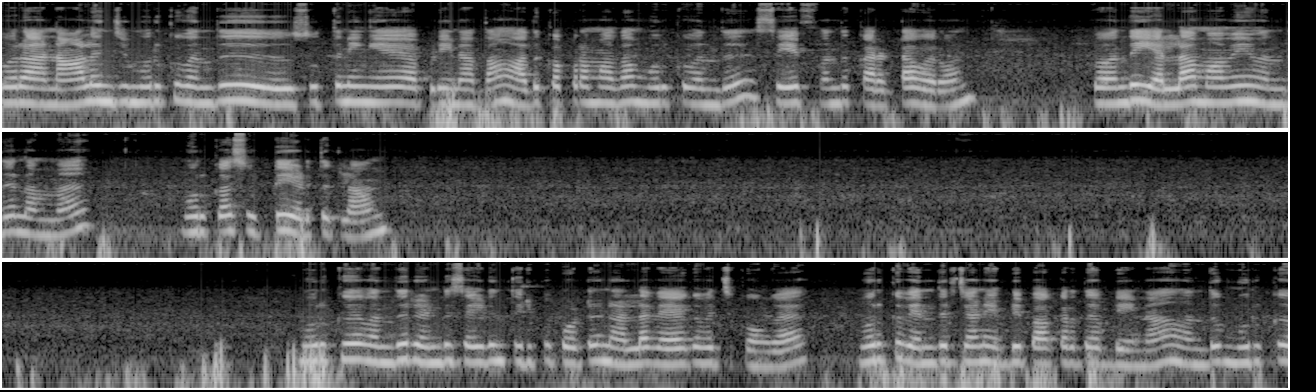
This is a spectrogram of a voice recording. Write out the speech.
ஒரு நாலஞ்சு முறுக்கு வந்து சுற்றுனீங்க அப்படின்னா தான் அதுக்கப்புறமா தான் முறுக்கு வந்து சேஃப் வந்து கரெக்டாக வரும். இப்போ வந்து எல்லா மாவையும் வந்து நம்ம முறுக்காக சுட்டு எடுத்துக்கலாம். முறுக்கு வந்து ரெண்டு சைடும் திருப்பி போட்டு நல்லா வேக வச்சுக்கோங்க. முறுக்கு வெந்துருச்சான்னு எப்படி பார்க்குறது அப்படின்னா வந்து முறுக்கு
